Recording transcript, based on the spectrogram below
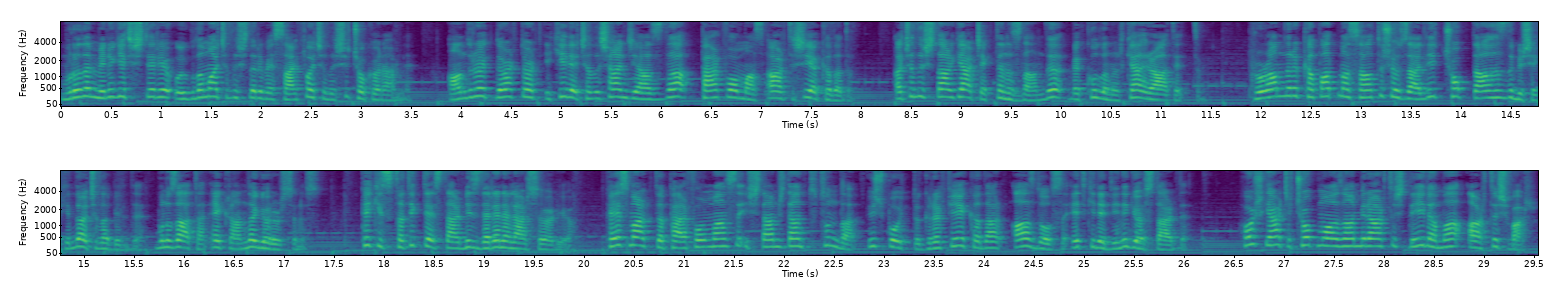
Burada menü geçişleri, uygulama açılışları ve sayfa açılışı çok önemli. Android 4.4.2 ile çalışan cihazda performans artışı yakaladım. Açılışlar gerçekten hızlandı ve kullanırken rahat ettim. Programları kapatma sağ tuş özelliği çok daha hızlı bir şekilde açılabildi. Bunu zaten ekranda görürsünüz. Peki statik testler bizlere neler söylüyor? PSMark'ta performansı işlemciden tutun da 3 boyutlu grafiğe kadar az da olsa etkilediğini gösterdi. Hoş gerçi çok muazzam bir artış değil ama artış var.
